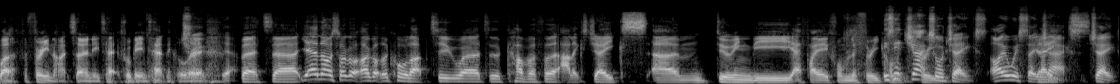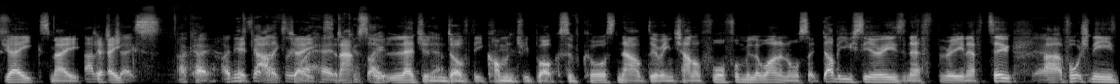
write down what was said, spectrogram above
well, for three nights only, te- for being technical. True, yeah. But uh, yeah, no. So I got I got the call up to uh, to cover for Alex Jakes um, doing the FIA Formula Three. Is it Jacks or Jakes? I always say Jakes. Jakes. Jakes, mate. Alex Jakes. Jakes. Okay, I need it's to get Alex Jakes, an absolute I, legend yeah. of the commentary box, of course. Now doing Channel Four Formula One and also W Series and F three and F two. Yeah. Uh, unfortunately, he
